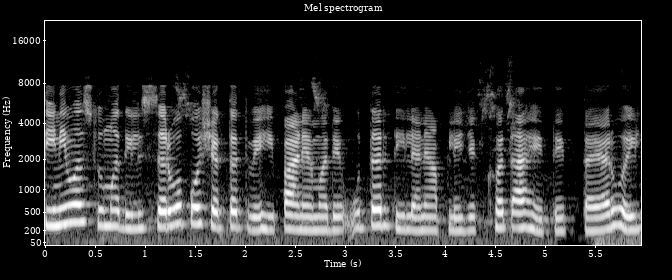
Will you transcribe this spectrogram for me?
तिन्ही वस्तूमधील सर्व पोषक तत्वे ही पाण्यामध्ये उतरतील आणि आपले जे खत आहे ते तयार होईल.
